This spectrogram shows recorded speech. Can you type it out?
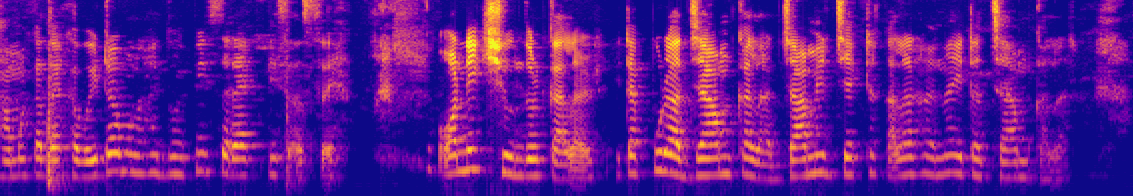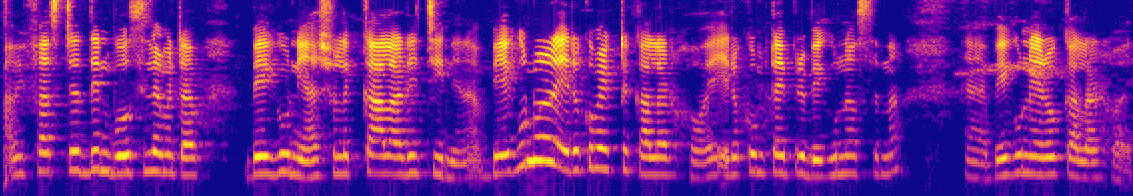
ধামাকা দেখাবো। এটাও মনে হয় দুই পিস আর এক পিস আছে। অনেক সুন্দর কালার এটা পুরা জাম কালার জামের যে একটা কালার হয় না, এটা জাম কালার আমি ফার্স্টের দিন বলছিলাম এটা বেগুনি। আসলে কালারই চিনি না। বেগুনের এরকম একটা কালার হয়। এরকম টাইপের বেগুন আছে না হ্যাঁ বেগুনেরও কালার হয়।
